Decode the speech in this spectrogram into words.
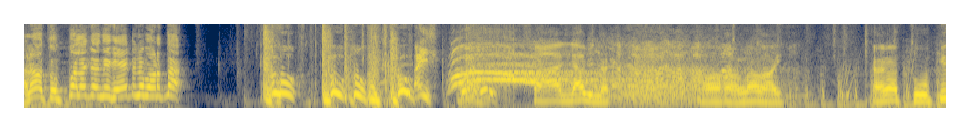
ഹലോ തുപ്പലൊക്കെ അങ്ങ് ഗേറ്റിന് പുറത്ത്. അല്ല പിന്നെ. ആ, നായി തൂപ്പി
